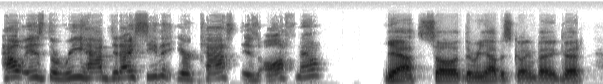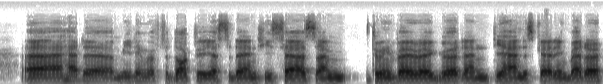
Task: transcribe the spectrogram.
How is the rehab? Did I see that your cast is off now? Yeah, so the rehab is going very good. Uh, I had a meeting with the doctor yesterday, and he says I'm doing very, very good, and the hand is getting better.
